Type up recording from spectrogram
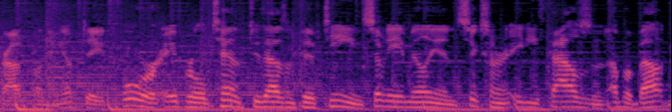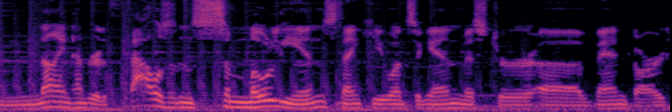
crowdfunding update for April 10th, 2015 78,680,000, up about 900,000 simoleons. Thank you once again, Mr. Uh, Vanguard.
